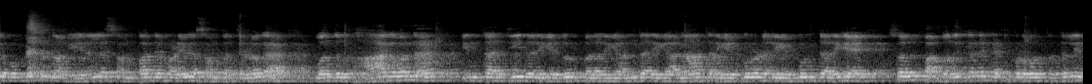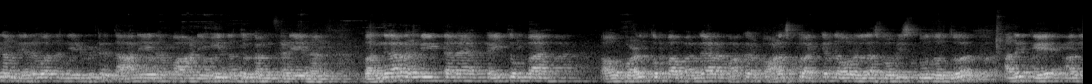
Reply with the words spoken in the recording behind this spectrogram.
ತಗೊಂಡ್ಬಿಟ್ಟು ನಾವು ಏನೆಲ್ಲ ಸಂಪಾದನೆ ಮಾಡಿವೆ ಸಂಪತ್ತಿನೊಳಗ ಒಂದು ಭಾಗವನ್ನ ಇಂಥ ದೀನರಿಗೆ, ದುರ್ಬಲರಿಗೆ, ಅಂಧರಿಗೆ, ಅನಾಥರಿಗೆ, ಕುರುಡರಿಗೆ, ಕುಂಟರಿಗೆ ಸ್ವಲ್ಪ ಬದುಕನ್ನ ಕಟ್ಟಿಕೊಡುವಂಥದ್ರಲ್ಲಿ ನಾವು ನೆರವನ್ನ ನೀಡ್ಬಿಟ್ರೆ ದಾನೇನ ಪಾಣಿ ನದು ಕಂಕಣೇನ. ಬಂಗಾರ ಅಂಗಡಿ ಇಟ್ಟಾರೆ, ಕೈ ತುಂಬ, ಅವ್ರ ಬಳ ತುಂಬಾ ಬಂಗಾರ ಪಾಕ ಬಹಳಷ್ಟು ಅಕ್ಕಿಯನ್ನು ಅವರೆಲ್ಲ ಶೋಭಿಸಬಹುದು ಅದಕ್ಕೆ ಅದು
